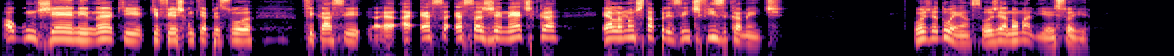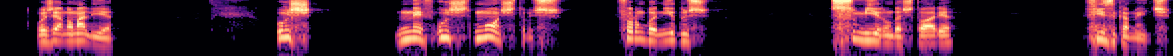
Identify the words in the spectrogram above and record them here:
algum gene né, que, que fez com que a pessoa ficasse. Essa, essa genética ela não está presente fisicamente. Hoje é doença, hoje é anomalia, isso aí. Hoje é anomalia. Os, os monstros foram banidos, sumiram da história fisicamente.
